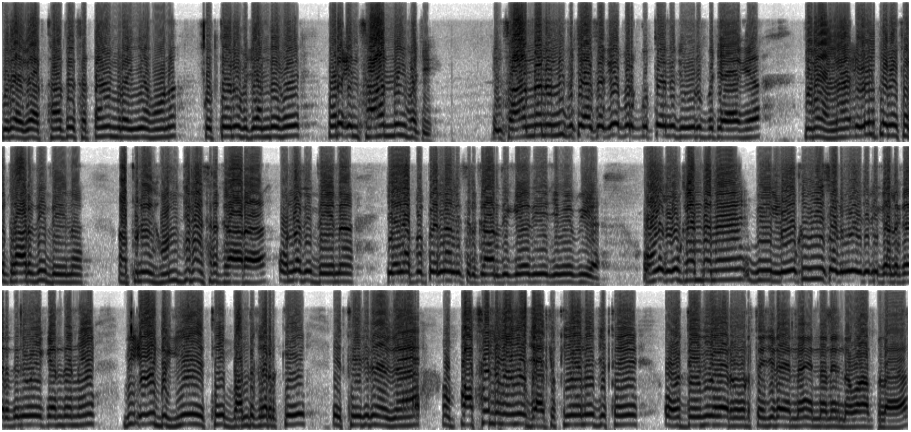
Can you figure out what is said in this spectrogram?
ਜਿਹੜਾ ਹੈਗਾ ਹੱਥਾਂ ਤੇ ਸੱਟਾਂ ਵੀ ਮਰਾਈਆਂ ਹੋਣ, ਕੁੱਤੇ ਨੂੰ ਬਚਾਉਂਦੇ ਹੋਏ, ਪਰ ਇਨਸਾਨ ਨਹੀਂ ਬਚੇ। ਇਨਸਾਨਾਂ ਨੂੰ ਨਹੀਂ ਬਚਾ ਸਕੇ, ਪਰ ਕੁੱਤੇ ਨੂੰ ਜ਼ਰੂਰ ਬਚਾਇਆ ਗਿਆ। ਜਿਹੜਾ ਹੈਗਾ, ਇਹ ਚਲੋ ਸਰਕਾਰ ਦੀ ਦੇਣ। ਆ ਆਪਣੇ ਹੁਣ ਜਿਹੜੀ ਸਰਕਾਰ ਆ, ਉਹਨਾਂ ਦੀ ਦੇਣ। ਆ ਜਾਂ ਆਪਾਂ ਪਹਿਲਾਂ ਦੀ ਸਰਕਾਰ ਦੀ ਕਹਿ ਦਈਏ, ਜਿਵੇਂ ਵੀ ਆ। ਉਹ ਉਹ ਕਹਿੰਦੇ ਨੇ ਵੀ ਲੋਕ ਵੀ ਸਾਡੇ ਨਾਲ ਜਿਹੜੀ ਗੱਲ ਕਰਦੇ ਨੇ, ਉਹ ਇਹ ਕਹਿੰਦੇ ਨੇ ਵੀ ਇਹ ਡਿੱਗੀਆਂ ਇੱਥੇ ਬੰਦ ਕਰਕੇ, ਇੱਥੇ ਜਿਹੜਾ ਹੈਗਾ, ਉਹ ਪਾਸੇ ਲਵਾਈਆਂ ਜਾ ਚੁੱਕੀਆਂ ਨੇ, ਜਿੱਥੇ ਉਹ ਦੇਵੀ ਵਾਲਾ ਰੋਡ ਤੇ ਜਿਹੜਾ ਇਹਨਾਂ ਇਹਨਾਂ ਨੇ ਨਵਾਂ ਪਲਾ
